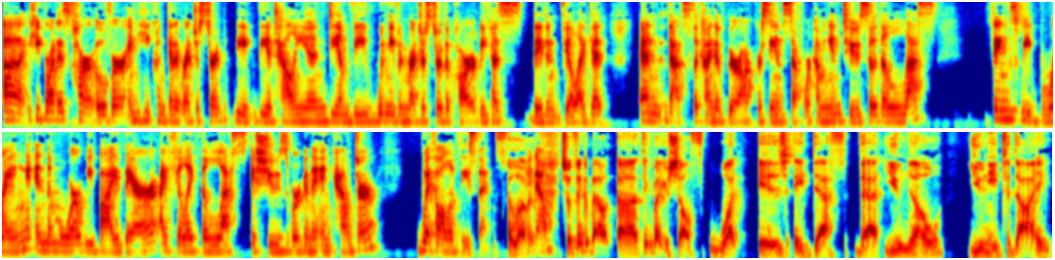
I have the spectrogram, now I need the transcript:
Uh, he brought his car over and he couldn't get it registered. The the Italian DMV wouldn't even register the car because they didn't feel like it. And that's the kind of bureaucracy and stuff we're coming into. So the less things we bring and the more we buy there, I feel like the less issues we're going to encounter with all of these things. I love it. Know? So think about uh, think about yourself. What is a death that you know you need to die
